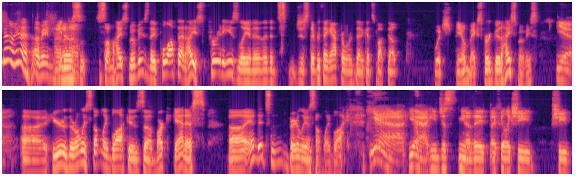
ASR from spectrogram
No, yeah. I mean, I you know, know. S- some heist movies they pull off that heist pretty easily, and then it's just everything afterward that gets fucked up, which you know makes for good heist movies. yeah, Uh, here, their only stumbling block is uh, Mark Gatiss, uh, and it's barely a stumbling block. yeah, yeah. He just you know they. I feel like she she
